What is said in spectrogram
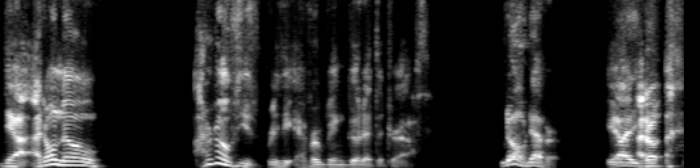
Yeah, I don't know. I don't know if he's really ever been good at the draft. No, never. Yeah, like, I don't.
